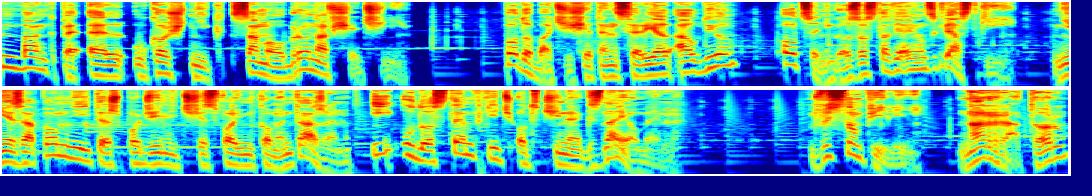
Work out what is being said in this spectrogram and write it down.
mbank.pl ukośnik samoobrona w sieci. Podoba Ci się ten serial audio? Oceń go zostawiając gwiazdki. Nie zapomnij też podzielić się swoim komentarzem i udostępnić odcinek znajomym. Wystąpili narrator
